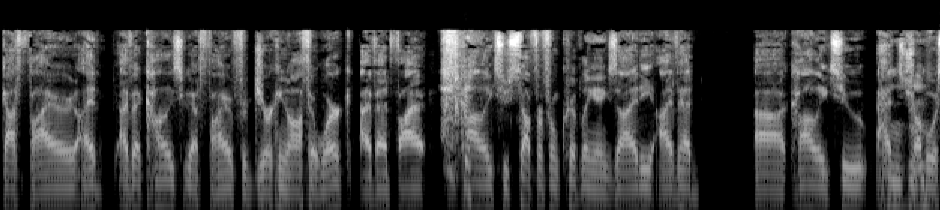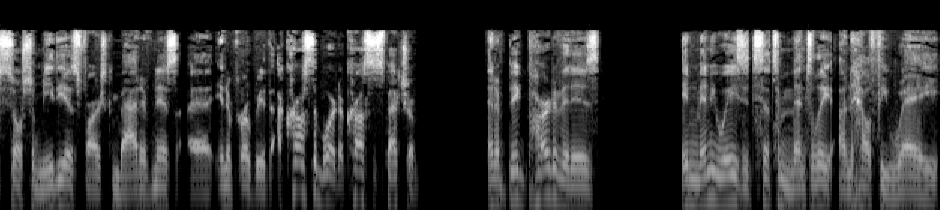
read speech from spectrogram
got fired. I have had colleagues who got fired for jerking off at work. I've had fire colleagues who suffer from crippling anxiety. I've had uh, colleagues who had mm-hmm. trouble with social media as far as combativeness, uh, inappropriate across the board, across the spectrum. And a big part of it is, in many ways, it's such a mentally unhealthy way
